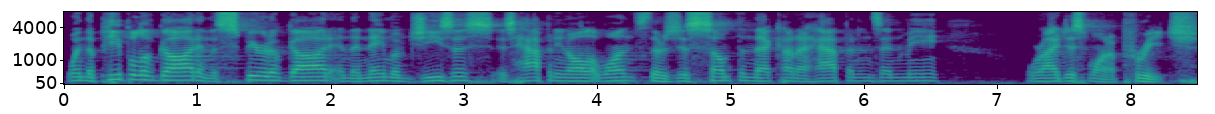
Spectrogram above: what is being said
When the people of God and the Spirit of God and the name of Jesus is happening all at once, there's just something that kind of happens in me where I just want to preach.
